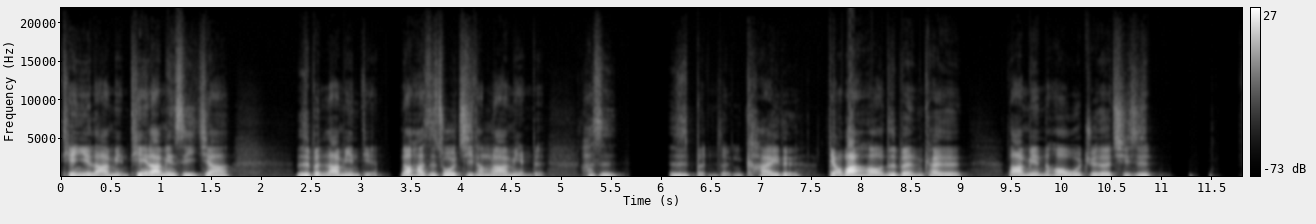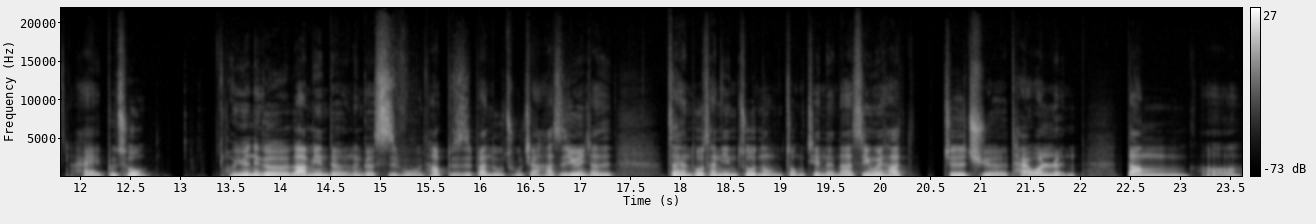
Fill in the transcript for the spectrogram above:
田野拉面，田野拉面是一家日本拉面店，然后它是做鸡汤拉面的，它是日本人开的，屌吧？哈，日本人开的拉面，然后我觉得其实。还不错，因为那个拉面的那个师傅，他不是半路出家，他是有点像是在很多餐厅做那种总监的。那是因为他就是娶了台湾人当呃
